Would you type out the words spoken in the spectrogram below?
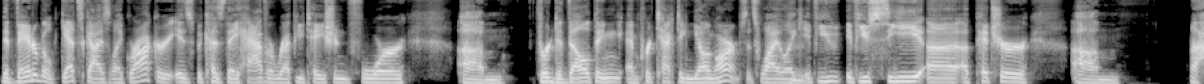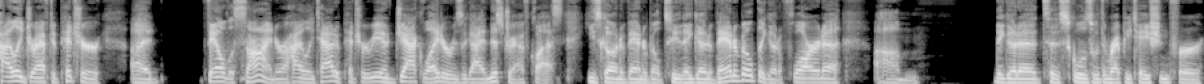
that Vanderbilt gets guys like Rocker is because they have a reputation for um for developing and protecting young arms. That's why, like, mm. if you if you see a, a pitcher, um, a highly drafted pitcher, uh, fail to sign or a highly touted pitcher. You know, Jack Leiter is a guy in this draft class. He's going to Vanderbilt too. They go to Vanderbilt. They go to Florida. Um, they go to, to schools with a reputation for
